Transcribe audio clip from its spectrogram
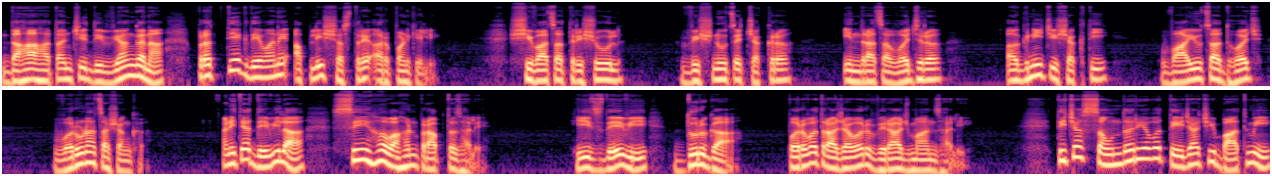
दहा हातांची दिव्यांगना प्रत्येक देवाने आपली शस्त्रे अर्पण केली. शिवाचा त्रिशूल विष्णूचे चक्र इंद्राचा वज्र अग्नीची शक्ती वायूचा ध्वज वरुणाचा शंख आणि त्या देवीला सिंहवाहन प्राप्त झाले. हीच देवी दुर्गा पर्वतराजावर विराजमान झाली. तिच्या सौंदर्य व तेजाची बातमी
